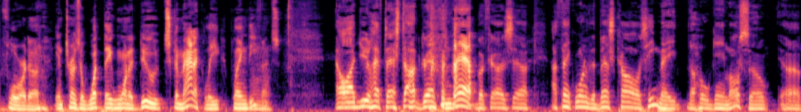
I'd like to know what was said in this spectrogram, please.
Florida in terms of what they want to do schematically playing defense? Oh, you'll have to ask Todd Grantham that because uh, I think one of the best calls he made the whole game. Also, uh,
